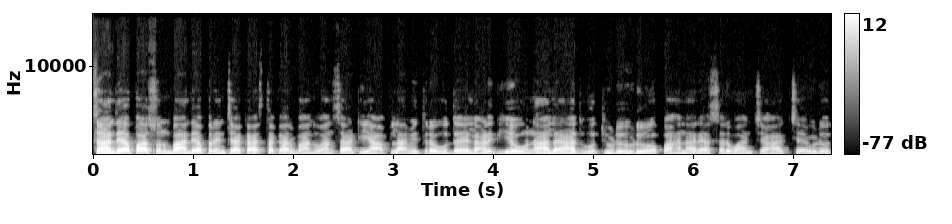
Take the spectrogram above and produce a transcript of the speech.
चांद्यापासून बांद्यापर्यंतच्या कास्तकार बांधवांसाठी आपला मित्र उदय लाड घेऊन आला अद्भुत व्हिडिओ पाहणाऱ्या सर्वांच्या आजच्या व्हिडिओत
